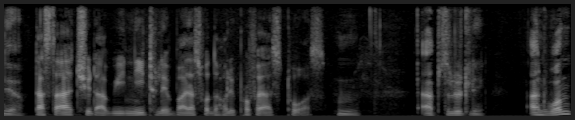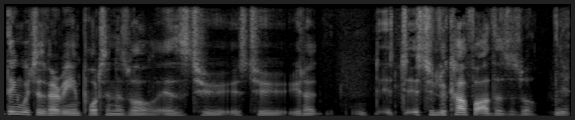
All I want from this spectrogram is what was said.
Yeah. That's the attitude that we need to live by. That's what the Holy Prophet has taught us. Hmm. Absolutely. And one thing which is very important as well is to is to you know is to, is to look out for others as well. Yeah.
